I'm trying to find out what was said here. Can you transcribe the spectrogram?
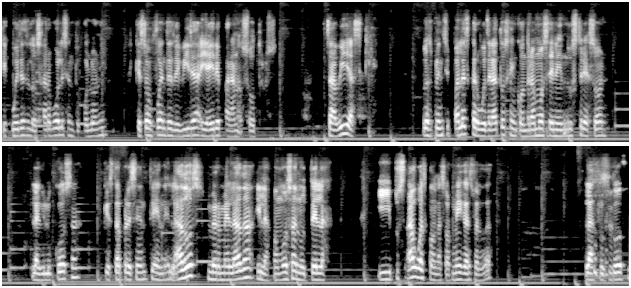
que cuides de los árboles en tu colonia, que son fuentes de vida y aire para nosotros. ¿Sabías que los principales carbohidratos que encontramos en la industria son la glucosa, que está presente en helados, mermelada y la famosa Nutella? Y pues aguas con las hormigas, ¿verdad? La fructosa,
